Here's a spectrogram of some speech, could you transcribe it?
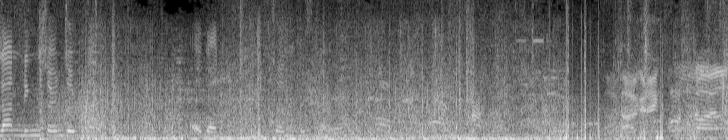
Landing zone's over there. Oh god. Turn this way. Targeting hostile.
